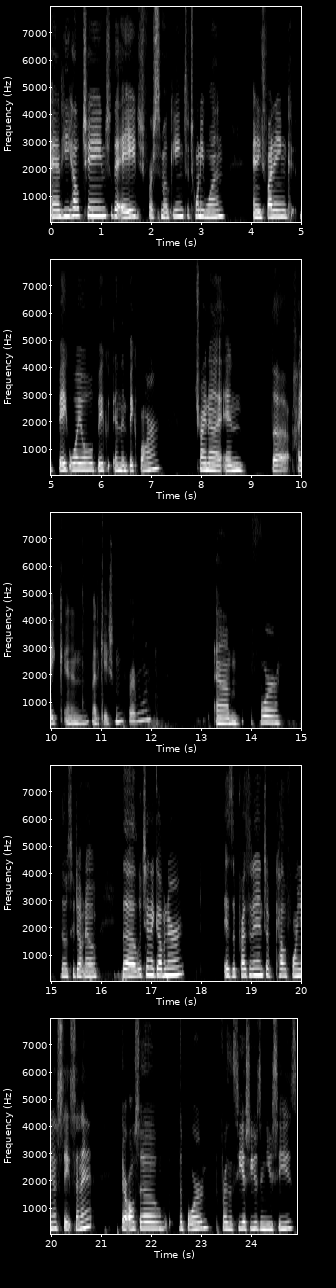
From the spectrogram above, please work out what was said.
and he helped change the age for smoking to 21 and he's fighting big oil big and then big farm trying to end the hike in medication for everyone um, for those who don't know the lieutenant governor is the president of california state senate they're also the board for the csus and ucs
